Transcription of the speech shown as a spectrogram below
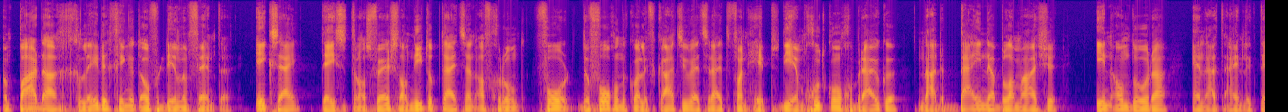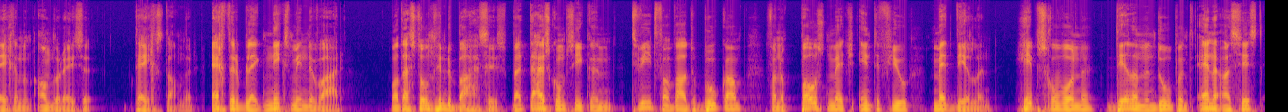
Een paar dagen geleden ging het over Dylan Vente. Ik zei, deze transfer zal niet op tijd zijn afgerond voor de volgende kwalificatiewedstrijd van Hips, die hem goed kon gebruiken na de bijna blamage in Andorra en uiteindelijk tegen een Andorrese tegenstander. Echter bleek niks minder waar, want hij stond in de basis. Bij thuiskomst zie ik een tweet van Wouter Boekamp van een post-match interview met Dylan. Hips gewonnen, Dylan een doelpunt en een assist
